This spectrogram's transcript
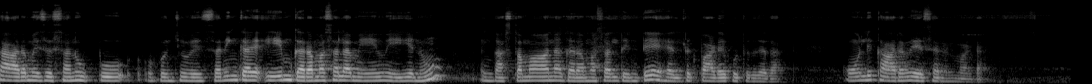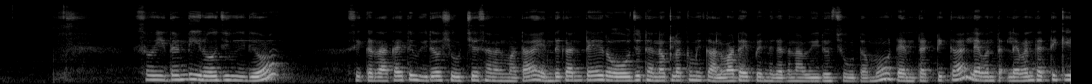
కారం వేసేస్తాను ఉప్పు కొంచెం వేస్తాను ఇంకా ఏం గరం మసాలా ఏం వేయను. ఇంకా అస్తమాన గరం మసాలా తింటే హెల్త్కి పాడైపోతుంది కదా. ఓన్లీ కారం వేసాను అనమాట సో ఇదండి ఈరోజు వీడియో. ఇక్కడ దాకా అయితే వీడియో షూట్ చేశాను అనమాట ఎందుకంటే రోజు టెన్ ఓ క్లాక్ మీకు అలవాటు అయిపోయింది కదా నా వీడియో చూడటము టెన్ థర్టీకా లెవెన్ లెవెన్ థర్టీకి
